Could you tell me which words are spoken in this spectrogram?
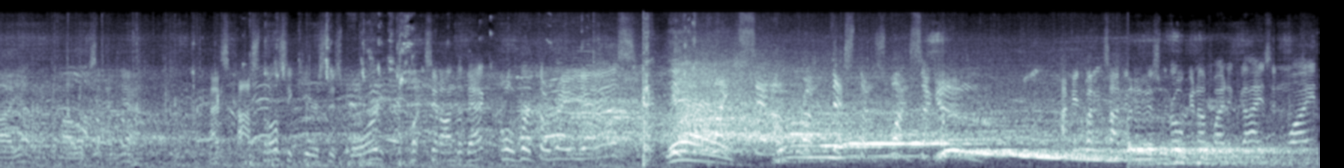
Ang tumawag sa kanya. As Castro secures this board, puts it on the deck, over to Reyes. Yeah. Lights it up from distance once again. Atin pa rin sa atin, it is broken up by the guys in white.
